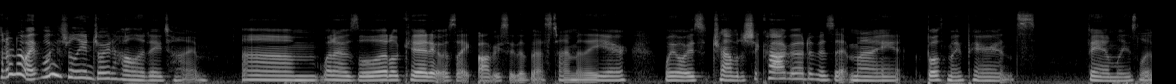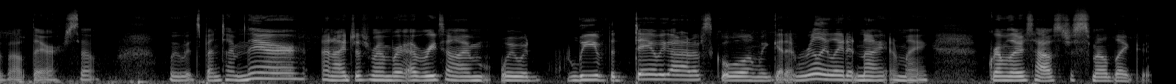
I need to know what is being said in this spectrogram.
I don't know. I've always really enjoyed holiday time. Um, when I was a little kid, it was like obviously the best time of the year. We always traveled to Chicago to visit my both my parents' families live out there, so we would spend time there. And I just remember every time we would leave the day we got out of school, and we'd get in really late at night, and my grandmother's house just smelled like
